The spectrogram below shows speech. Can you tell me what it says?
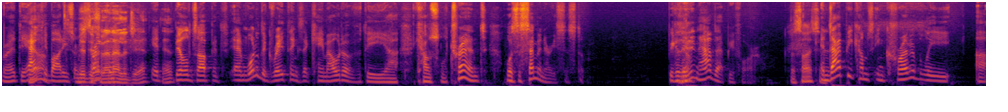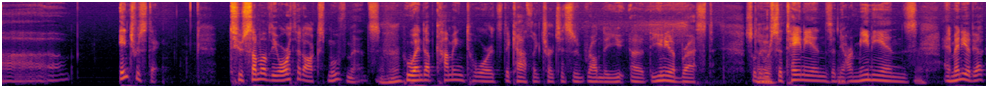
right? The Yeah. antibodies are Beautiful strengthened. analogy, yeah? It Yeah. builds up, it, and one of the great things that came out of the uh, Council of Trent was the seminary system, because they didn't have that before, Precisely. and that becomes incredibly uh, interesting to some of the Orthodox movements Mm-hmm. who end up coming towards the Catholic Church. This is around the uh, the Union of Brest. So the Ruthenians and the Armenians and many of the other,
